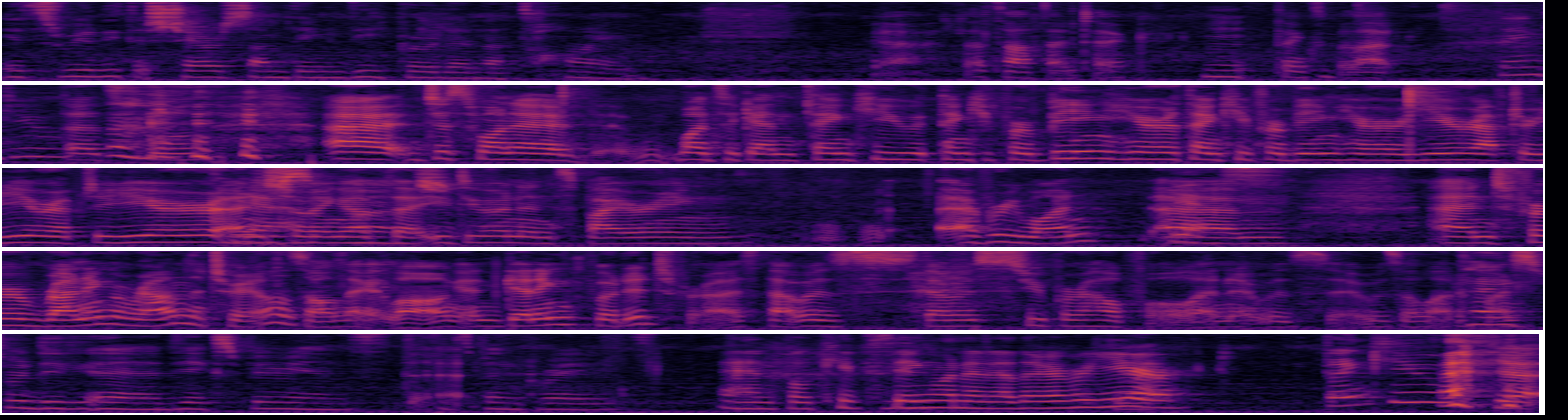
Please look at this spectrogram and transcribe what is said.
it's really to share something deeper than a time. Yeah, that's authentic. Mm. Thanks for that. Thank you. That's cool. uh, just want to once again thank you. Thank you for being here. Thank you for being here year after year after year and showing So up that you do and inspiring everyone. Yes. And for running around the trails all night long and getting footage for us. That was that was super helpful and it was it was a lot of fun. Thanks for the uh, the experience. It's been great. And we'll keep seeing one another every year. Yeah. Thank you. Yeah.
